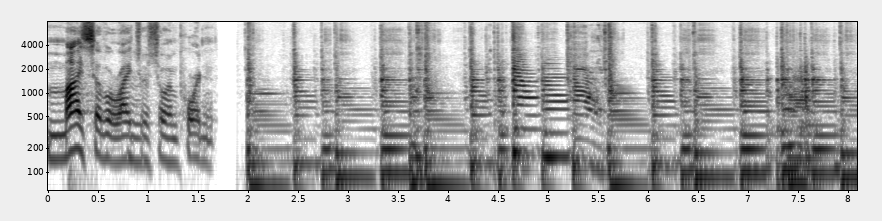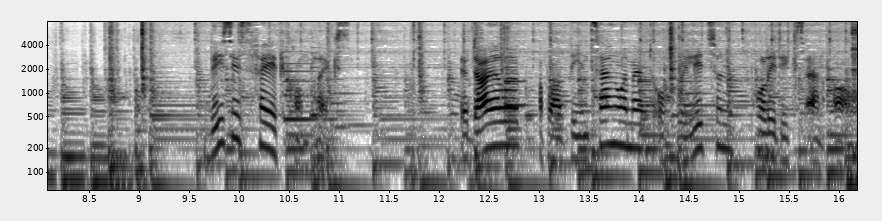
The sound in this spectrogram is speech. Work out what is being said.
my civil rights mm. are so important. This is Faith Complex, a dialogue about the entanglement of religion, politics, and art.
